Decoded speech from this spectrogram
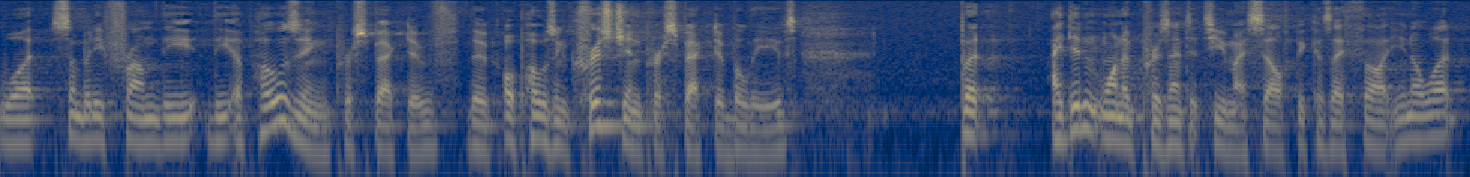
what somebody from the, the opposing perspective, the opposing Christian perspective, believes. But I didn't want to present it to you myself because I thought, you know what?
